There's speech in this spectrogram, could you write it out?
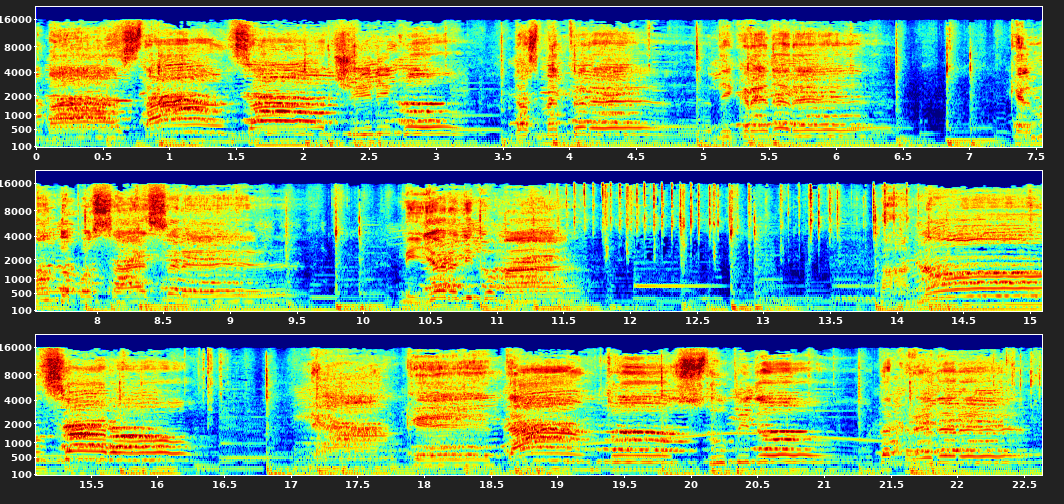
abbastanza cinico da smettere di credere che il mondo possa essere migliore di com'è ma non sarò neanche tanto stupido da credere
